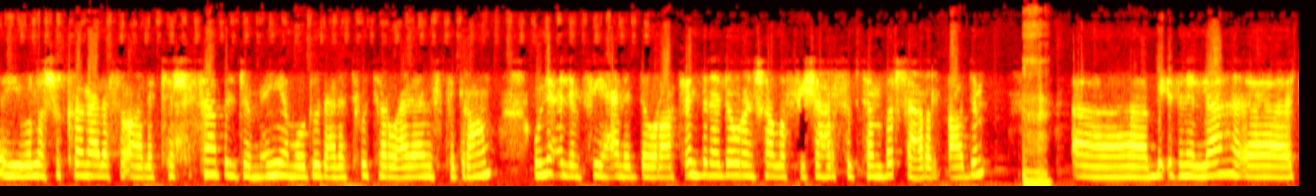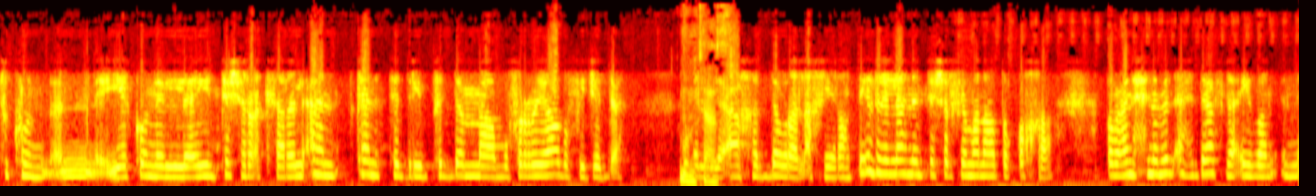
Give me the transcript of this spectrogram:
أي والله شكرا على سؤالك. حساب الجمعية موجود على تويتر وعلى إنستغرام ونعلم فيه عن الدورات. عندنا دوره إن شاء الله في شهر سبتمبر شهر القادم. آه بإذن الله آه تكون يكون ينتشر أكثر. الآن كان التدريب في الدمام وفي الرياض وفي جدة. ممتاز. اخر الدورة الأخيرة. بإذن الله ننتشر في مناطق أخرى. طبعا إحنا من أهدافنا أيضا إن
